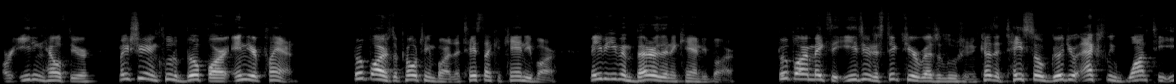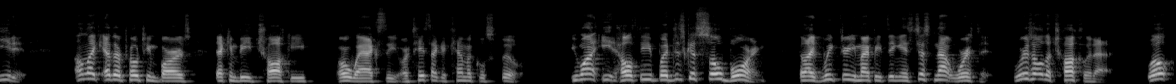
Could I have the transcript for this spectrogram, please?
or eating healthier, make sure you include a Built Bar in your plan. Built Bar is a protein bar that tastes like a candy bar, maybe even better than a candy bar. Built Bar makes it easier to stick to your resolution because it tastes so good you'll actually want to eat it. Unlike other protein bars that can be chalky or waxy or taste like a chemical spill. You want to eat healthy, but it just gets so boring. But like week three, you might be thinking it's just not worth it. Where's all the chocolate at? Well,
